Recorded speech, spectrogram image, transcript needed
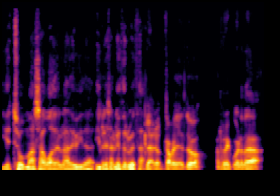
y echó más agua de la debida y le salió cerveza. Claro. Caballero, recuerda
